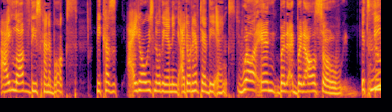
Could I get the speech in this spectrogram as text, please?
I love these kind of books because I always know the ending. I don't have to have the angst. Well, and but but also It's Susan,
